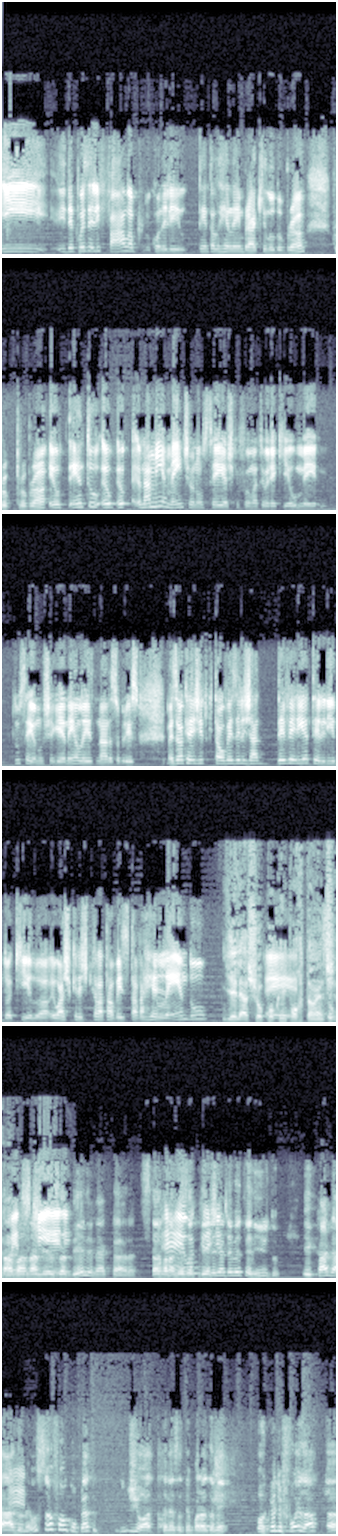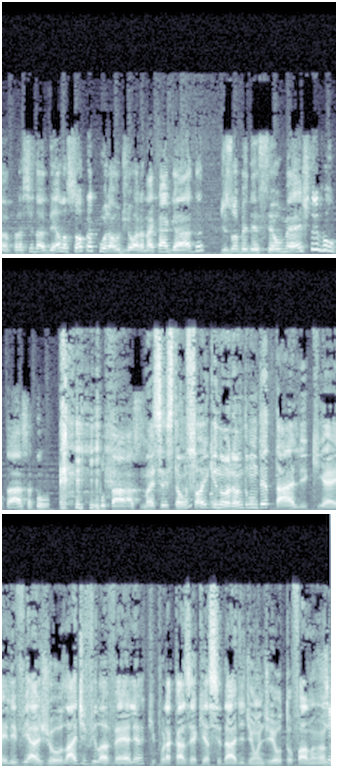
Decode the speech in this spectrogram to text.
E, e depois ele fala, quando ele tenta relembrar aquilo do Bran, pro, pro Bran, eu tento, eu, eu- eu- na minha mente, eu não sei, acho que foi uma teoria que eu meio. Não sei, eu não cheguei nem a ler nada sobre isso. Mas eu acredito que talvez ele já deveria ter lido aquilo. Eu acho acredito que ela talvez estava relendo. E ele achou pouco É, importante. se tava documentos na que mesa ele- dele, né, cara? Se tava É, na mesa dele, ele ia acredito. dever ter lido. E cagado, É. né? O Sam foi um completo idiota nessa temporada também. Porque ele foi lá pra, pra Cidadela só pra curar o Jora na cagada, desobedecer o mestre e voltar, sacou? Putaço. Mas vocês estão só ignorando um detalhe, que é, ele viajou lá de Vila Velha, que por acaso é aqui a cidade de onde eu tô falando,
